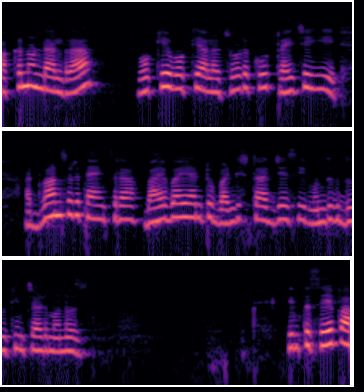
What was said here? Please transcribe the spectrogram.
పక్కన ఉండాలిరా ఓకే ఓకే అలా చూడకు. ట్రై చెయ్యి. అడ్వాన్స్డ్ థ్యాంక్స్ రా. బాయ్ బాయ్ అంటూ బండి స్టార్ట్ చేసి ముందుకు దూకించాడు మనోజ్. ఇంతసేపు ఆ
